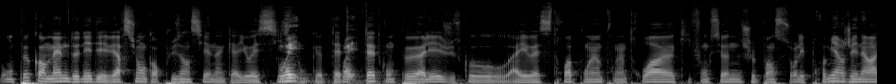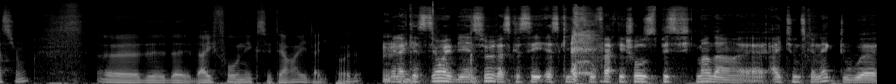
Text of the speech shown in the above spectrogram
on peut quand même donner des versions encore plus anciennes hein, qu'iOS 6. Donc euh, peut-être peut qu'on peut aller jusqu'au iOS 3.1.3 qui fonctionne, je pense, sur les premières générations. Euh, d'iPhone, etc. et d'iPod. Mais la question est bien sûr, est-ce que c'est, est-ce qu'il faut faire quelque chose spécifiquement dans euh, iTunes Connect ou euh,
